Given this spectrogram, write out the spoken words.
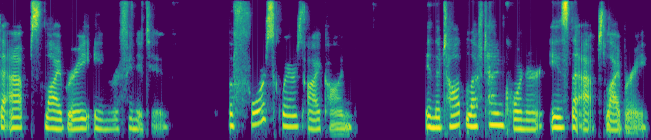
the apps library in Refinitiv. The four squares icon in the top left-hand corner is the apps library.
